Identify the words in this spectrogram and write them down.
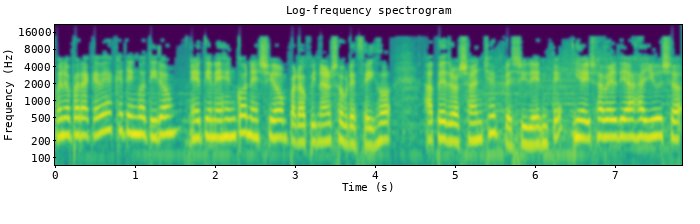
Bueno, para que veas que tengo tirón, ¿eh? tienes en conexión para opinar sobre Feijo a Pedro Sánchez, presidente, y a Isabel Díaz Ayuso,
